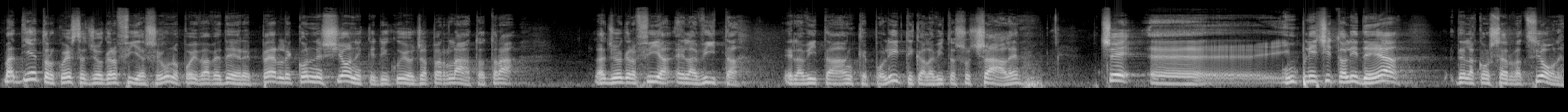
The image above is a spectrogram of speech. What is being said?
Ma dietro questa geografia, se uno poi va a vedere per le connessioni di cui ho già parlato tra la geografia e la vita, e la vita anche politica, la vita sociale, c'è eh, implicito l'idea della conservazione.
